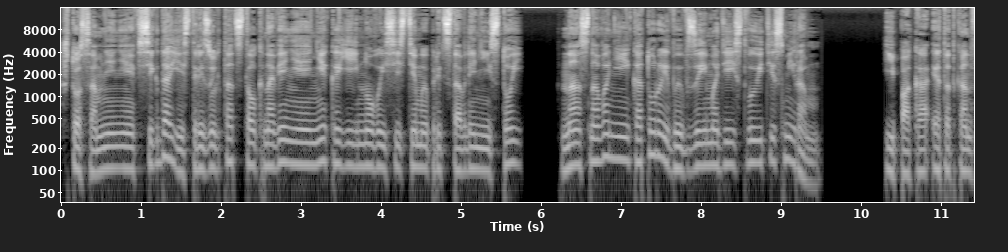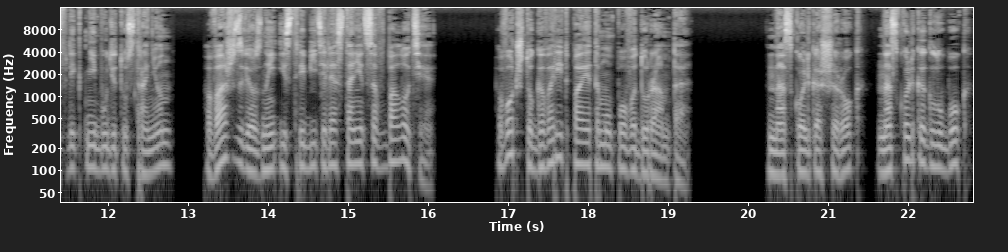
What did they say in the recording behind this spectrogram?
что сомнение всегда есть результат столкновения некой новой системы представлений с той, на основании которой вы взаимодействуете с миром. И пока этот конфликт не будет устранен, ваш звездный истребитель останется в болоте. Вот что говорит по этому поводу Рамта. Насколько широк, насколько глубок,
